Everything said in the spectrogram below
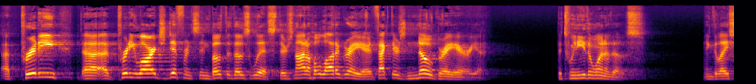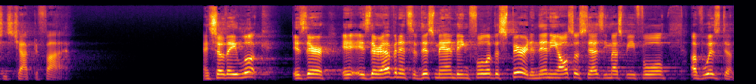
a pretty, uh, a pretty large difference in both of those lists. There's not a whole lot of gray area. In fact, there's no gray area between either one of those in Galatians chapter 5. And so they look is there, is there evidence of this man being full of the Spirit? And then he also says he must be full of wisdom.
